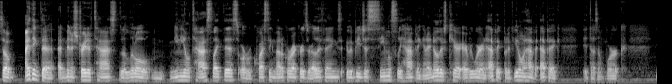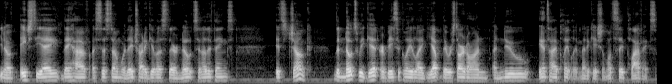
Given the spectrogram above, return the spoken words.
So I think the administrative tasks, the little menial tasks like this, or requesting medical records or other things, it would be just seamlessly happening. And I know there's care everywhere in Epic, but if you don't have Epic, it doesn't work. You know, HCA, they have a system where they try to give us their notes and other things. It's junk. The notes we get are basically like, yep, they were started on a new antiplatelet medication, let's say Plavix.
